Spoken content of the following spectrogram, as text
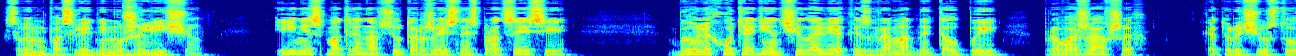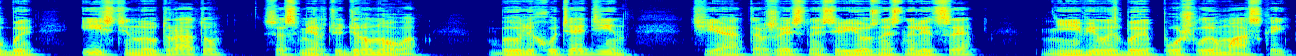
к своему последнему жилищу, и, несмотря на всю торжественность процессии, был ли хоть один человек из громадной толпы провожавших, который чувствовал бы истинную утрату со смертью Дерунова, был ли хоть один — чья торжественная серьезность на лице не явилась бы пошлой маской.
